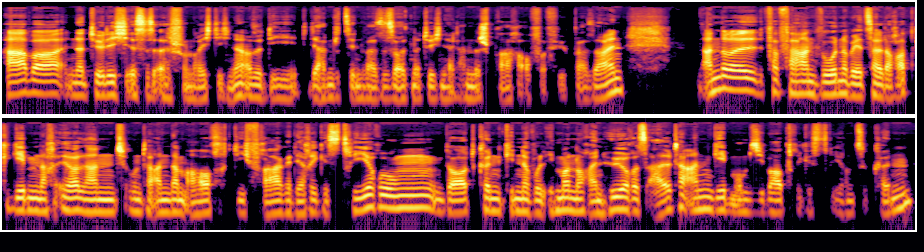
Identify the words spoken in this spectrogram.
Aber natürlich ist es schon richtig. Ne? Also die, die Datenschutzhinweise sollten natürlich in der Landessprache auch verfügbar sein. Andere Verfahren wurden aber jetzt halt auch abgegeben nach Irland, unter anderem auch die Frage der Registrierung. Dort können Kinder wohl immer noch ein höheres Alter angeben, um sie überhaupt registrieren zu können.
